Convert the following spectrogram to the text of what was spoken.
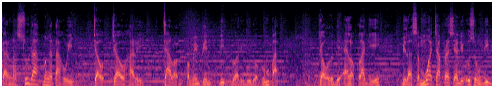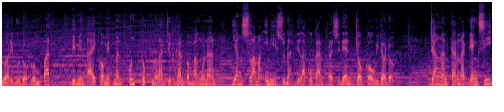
karena sudah mengetahui jauh-jauh hari calon pemimpin di 2024. Jauh lebih elok lagi bila semua capres yang diusung di 2024 dimintai komitmen untuk melanjutkan pembangunan yang selama ini sudah dilakukan Presiden Joko Widodo. Jangan karena gengsi,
